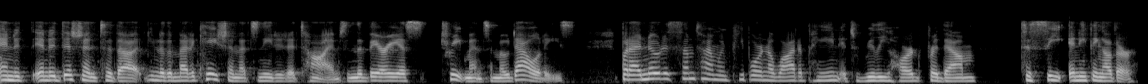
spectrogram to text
And in addition to the you know the medication that's needed at times and the various treatments and modalities. But i notice sometimes when people are in a lot of pain it's really hard for them to see anything other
